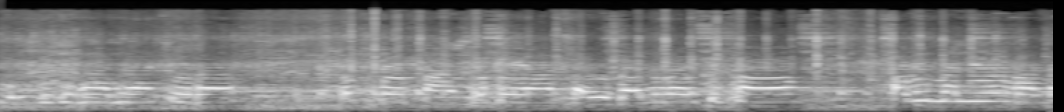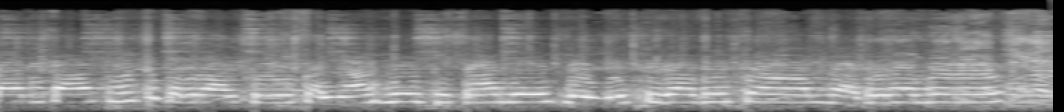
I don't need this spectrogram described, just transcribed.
मुक्तिको भाव राखेर एक सय पाँच रुपियाँ सहयोग अभिमन्यु भगवान श्री कल्याण हो सुधार हो श्री श्री राधे श्याम राधे राधे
